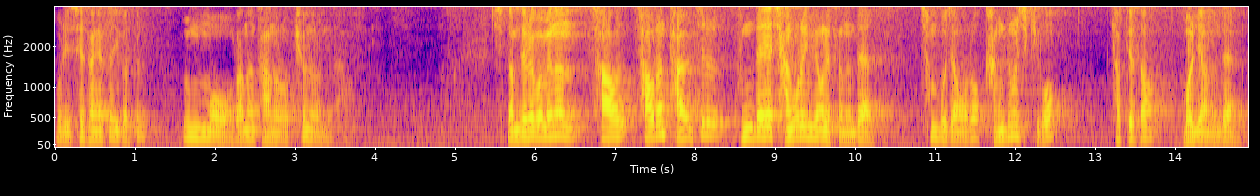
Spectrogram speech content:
우리 세상에서 이것을 음모라는 단어로 표현을 합니다. 13절에 보면은 사울, 사울은 다윗을 군대의 장으로 임명을 했었는데 천부장으로 강등을 시키고 곁에서 멀리 하는데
